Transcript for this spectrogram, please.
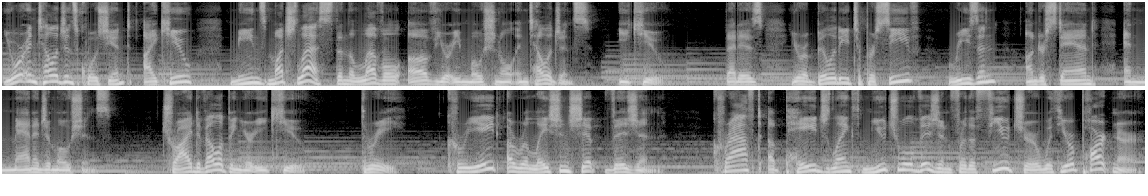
your intelligence quotient, IQ, means much less than the level of your emotional intelligence, EQ. That is, your ability to perceive, reason, understand, and manage emotions. Try developing your EQ. 3. Create a relationship vision. Craft a page length mutual vision for the future with your partner.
